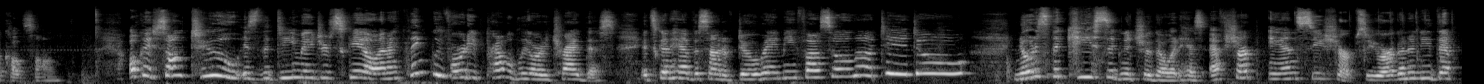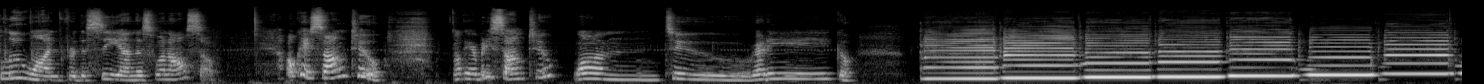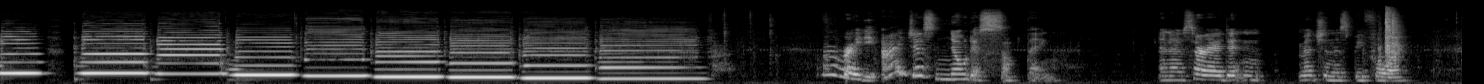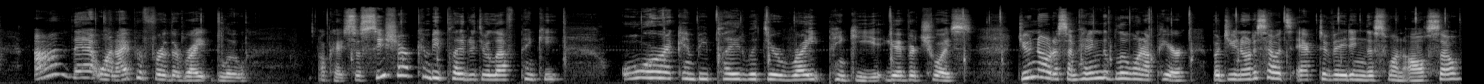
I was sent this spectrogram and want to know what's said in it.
Difficult song. Okay, song two is the D major scale, and I think we've already probably already tried this. It's going to have the sound of do, re, mi, fa, sol, la, ti, do. Notice the key signature though. It has F sharp and C sharp, so you are going to need that blue one for the C on this one also. Okay, song two. Okay, everybody, song two. One, two, ready, go. Just noticed something. And I'm sorry I didn't mention this before. On that one, I prefer the right blue. Okay, so C sharp can be played with your left pinky or it can be played with your right pinky. You have your choice. Do you notice I'm hitting the blue one up here, but do you notice how it's activating this one also?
